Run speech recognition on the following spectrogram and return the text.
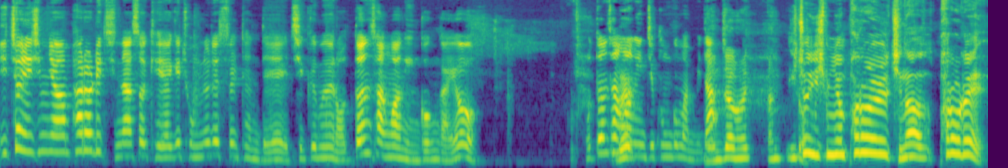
2020년 8월이 지나서 계약이 종료됐을 텐데 지금은 어떤 상황인 건가요? 어떤 상황인지 궁금합니다. 연장을 한 2020년 8월 지나 8월에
